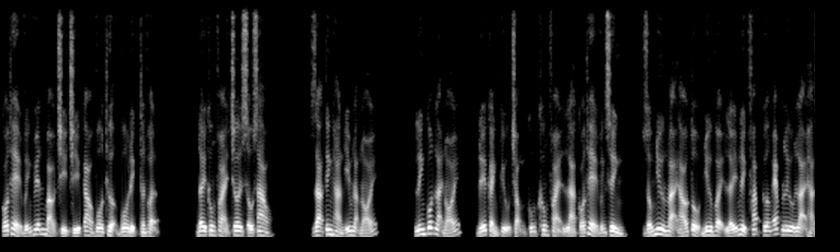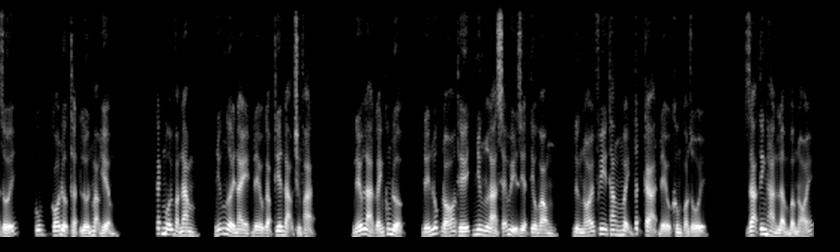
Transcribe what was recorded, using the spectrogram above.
có thể vĩnh viễn bảo trì trí cao vô thượng vô địch thân phận. Đây không phải chơi xấu sao? Dạ tinh hàn im lặng nói. Linh cốt lại nói, đế cảnh cựu trọng cũng không phải là có thể vĩnh sinh, giống như lại áo tổ như vậy lấy nghịch pháp cưỡng ép lưu lại hạ giới cũng có được thật lớn mạo hiểm. Cách mỗi vài năm, những người này đều gặp thiên đạo trừng phạt. Nếu là gánh không được, đến lúc đó thế nhưng là sẽ hủy diệt tiêu vong, đừng nói phi thăng mệnh tất cả đều không còn rồi. Dạ tinh hàn lẩm bẩm nói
